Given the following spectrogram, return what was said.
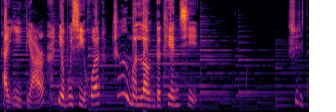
他一点儿也不喜欢这么冷的天气。是的，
